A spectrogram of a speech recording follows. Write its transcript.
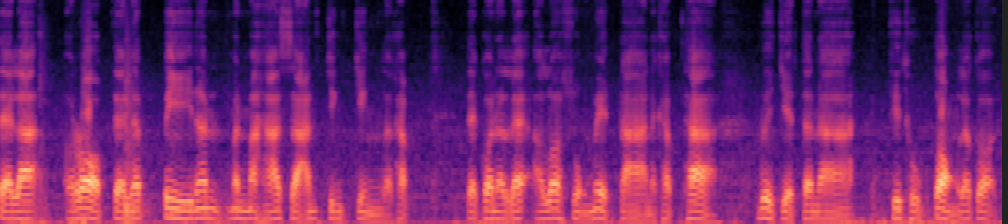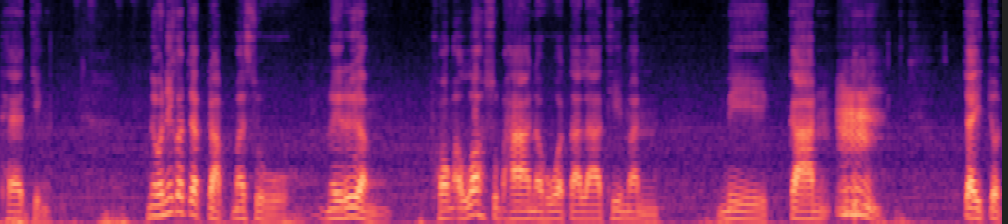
แต่ละรอบแต่ละปีนั้นมันมหาศาลจริงๆแหละครับ แต่ก็นั่นแหละอัลลอฮ์ทรงเมตตานะครับ ถ้าด้วยเจตนาที่ถูกต้องแล้วก็แท้จริง ในวันนี้ก็จะกลับมาสู่ในเรื่อง ของอัลลอฮ์สุบฮานะฮูวตาลาที่มันมีการใจจด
